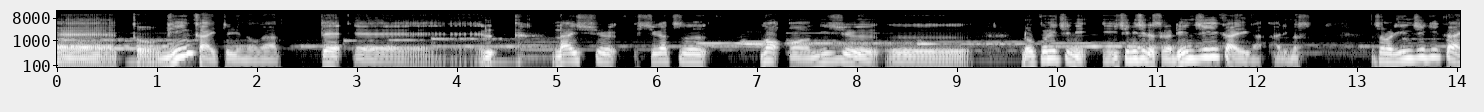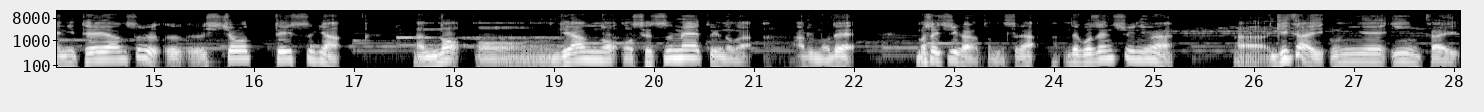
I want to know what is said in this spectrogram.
え、っと議員会というのがあって、え、来週7月の26日に、1日ですが臨時議会があります。その臨時議会に提案する市長提出議案の議案の説明というのがあるので、まあ、それ1時からだったんですが、で、午前中には、議会運営委員会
